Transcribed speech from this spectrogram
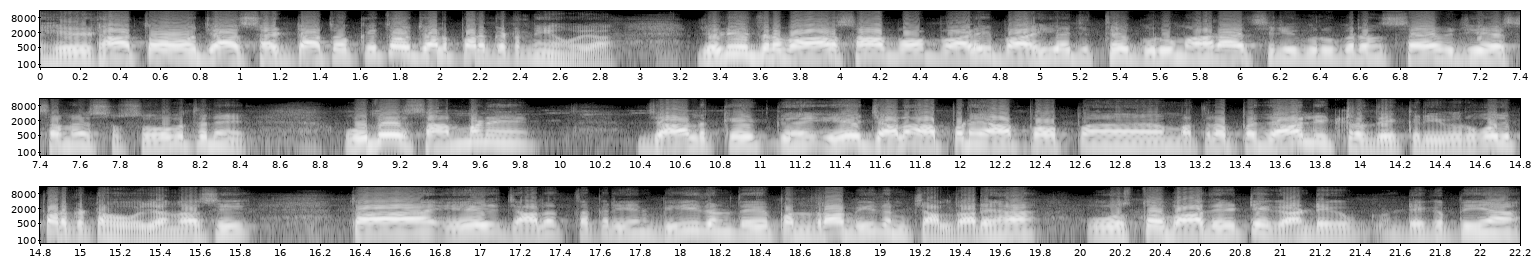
ਹੇਠਾਂ ਤੋਂ ਜਾਂ ਸਾਈਡਾਂ ਤੋਂ ਕਿਤੋਂ ਜਲ ਪ੍ਰਗਟ ਨਹੀਂ ਹੋਇਆ। ਜਿਹੜੀ ਦਰਬਾਰ ਸਾਹਿਬ ਬਹੁਤ ਵਾਲੀ ਬਾਹੀ ਆ, ਜਿੱਥੇ ਗੁਰੂ ਮਹਾਰਾਜ, ਸ੍ਰੀ ਗੁਰੂ ਗ੍ਰੰਥ ਸਾਹਿਬ ਜੀ ਇਸ ਸਮੇਂ ਸੁਸ਼ੋਭਿਤ ਨੇ, ਉਹਦੇ ਸਾਹਮਣੇ ਜਲ ਕੇ ਕ- ਇਹ ਜਲ ਆਪਣੇ ਆਪ ਪ- ਮਤਲਬ 50 ਲੀਟਰ ਦੇ ਕਰੀਬ ਰੋਜ਼ ਪ੍ਰਗਟ ਹੋ ਜਾਂਦਾ ਸੀ। ਤਾਂ ਇਹ ਜਲ ਤਕਰੀਬਨ 20 ਦਿਨ ਤੇ 15-20 ਦਿਨ ਚੱਲਦਾ ਰਿਹਾ। ਉਸ ਤੋਂ ਬਾਅਦ ਇਹ ਢੇਗਾਂ ਡਿੱਗ ਡਿੱਗ ਪਈਆਂ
